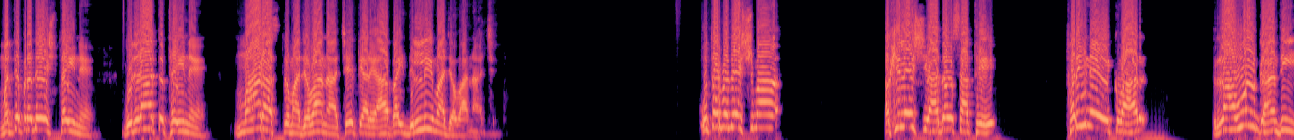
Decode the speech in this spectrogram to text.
મધ્યપ્રદેશ થઈને, ગુજરાત થઈને મહારાષ્ટ્રમાં જવાના છે, ત્યારે આ ભાઈ દિલ્હીમાં જવાના છે. ઉત્તર પ્રદેશમાં અખિલેશ યાદવ સાથે ફરીને એકવાર રાહુલ ગાંધી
